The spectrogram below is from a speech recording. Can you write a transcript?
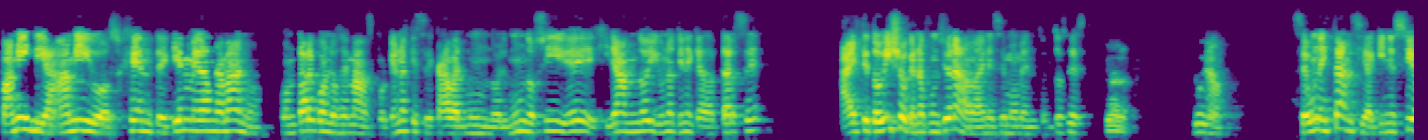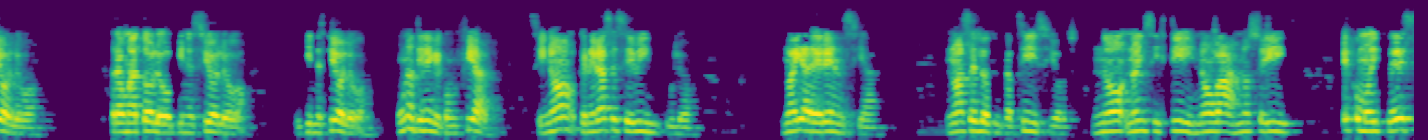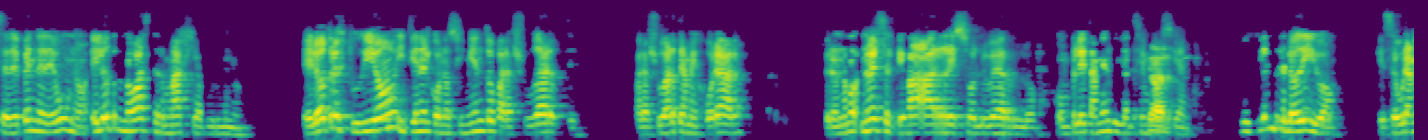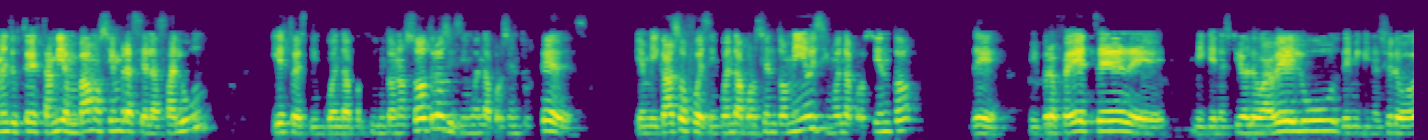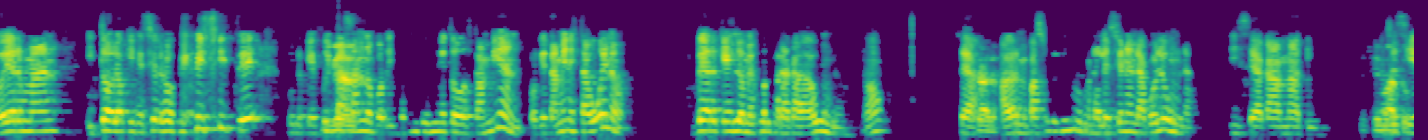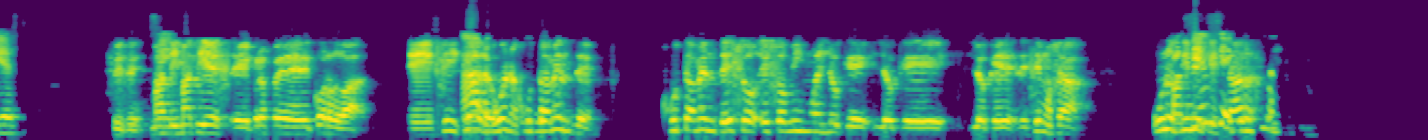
Familia, amigos, gente, ¿quién me da una mano? Contar con los demás, porque no es que se acaba el mundo, el mundo sigue girando y uno tiene que adaptarse a este tobillo que no funcionaba en ese momento. Entonces, bueno, segunda instancia, kinesiólogo, traumatólogo, kinesiólogo, kinesiólogo. Uno tiene que confiar, si no, generás ese vínculo. No hay adherencia, no haces los ejercicios, no, no insistís, no vas, no seguís es como dice ese, depende de uno. El otro no va a hacer magia por uno. El otro estudió y tiene el conocimiento para ayudarte, para ayudarte a mejorar, pero no, no es el que va a resolverlo completamente y al 100%. Yo siempre lo digo, que seguramente ustedes también, vamos siempre hacia la salud, y esto es 50% nosotros y 50% ustedes. Y en mi caso fue 50% mío y 50% de mi profe este, de mi kinesióloga Belu, de mi kinesiólogo Herman, y todos los kinesiólogos que visité, porque fui pasando por diferentes métodos también, porque también está bueno ver qué es lo mejor para cada uno, ¿no? O sea, a ver, me pasó lo mismo con la lesión en la columna, dice acá Mati. no sé si es. Sí, sí. Mati, Mati es eh, profe de Córdoba. Eh, sí, ah, claro, bueno, justamente, justamente eso, eso mismo es lo que, lo que, lo que decimos, o sea, uno tiene que estar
